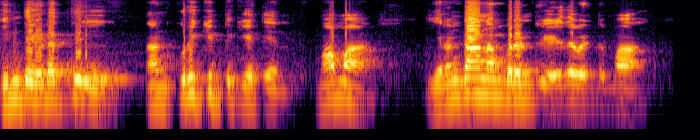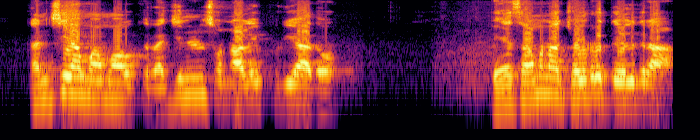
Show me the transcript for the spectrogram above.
இந்த இடத்தில் நான் குறுக்கிட்டு கேட்டேன் மாமா இரண்டாம் நம்பர் என்று எழுத வேண்டுமா? கன்சியா மாமாவுக்கு ரஜினின்னு சொன்னாலே புரியாதோ? பேசாம நான் சொல்றது எழுதுறான்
